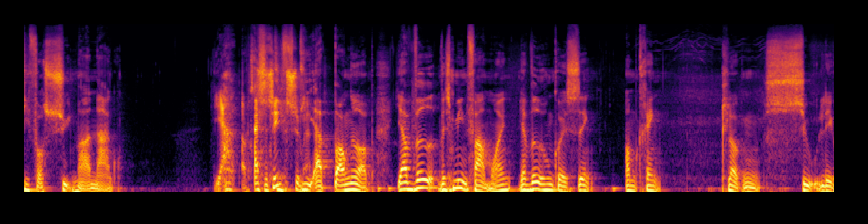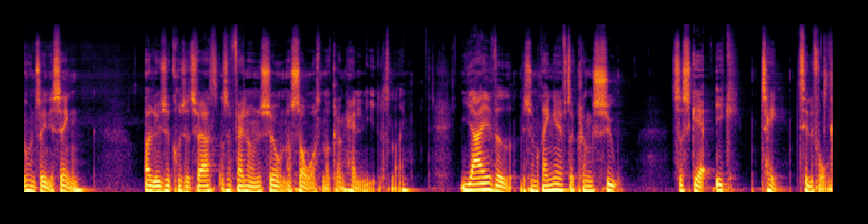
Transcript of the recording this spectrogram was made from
de får sygt meget narko. Ja, Altså, de, de er bonget op. Jeg ved, hvis min farmor, ikke? jeg ved, hun går i seng omkring klokken 7, ligger hun så ind i sengen, og løser kryds og tværs, og så falder hun i søvn og sover sådan noget klokken halv ni eller sådan noget. Ikke? Jeg ved, hvis hun ringer efter klokken 7, så skal jeg ikke tage telefonen.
